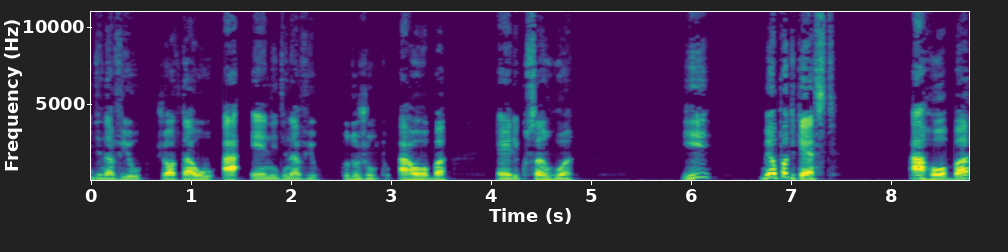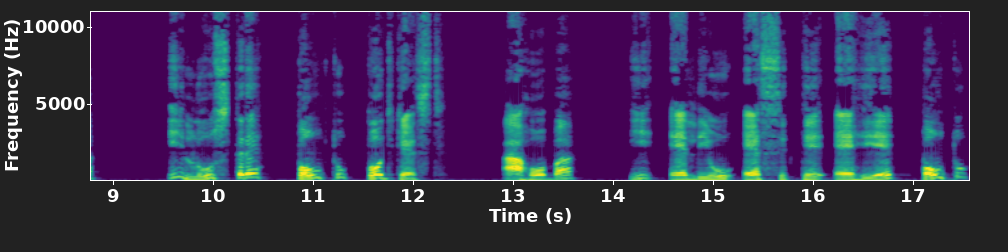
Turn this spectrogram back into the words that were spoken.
de navio, J-U-A-N de navio. Tudo junto. Arroba Érico San Juan. E meu podcast, arroba ilustre.podcast, arroba I-L-U-S-T-R-E ponto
